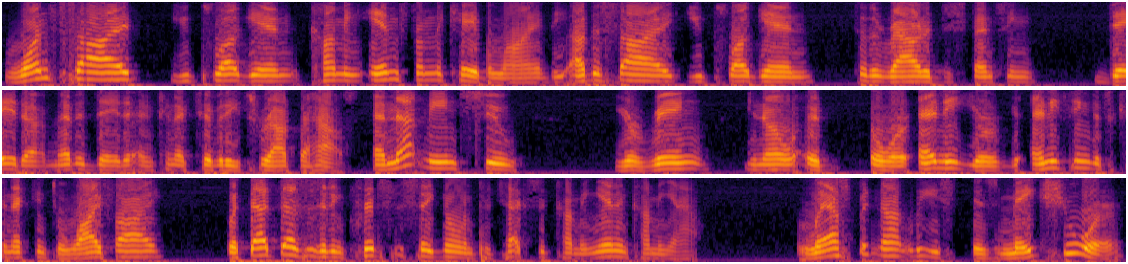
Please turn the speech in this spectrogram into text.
One side you plug in coming in from the cable line. The other side you plug in to the router dispensing data, metadata, and connectivity throughout the house. And that means to your ring, you know, or any your anything that's connecting to Wi-Fi. What that does is it encrypts the signal and protects it coming in and coming out. Last but not least is make sure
